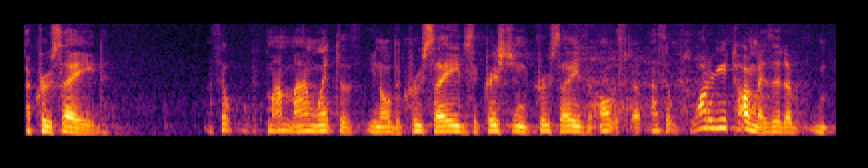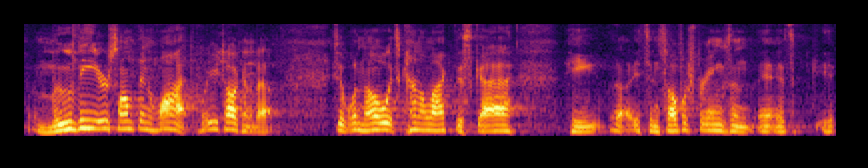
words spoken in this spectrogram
a crusade. My mind went to, you know, the crusades, the Christian crusades, and all this stuff. I said, what are you talking about? Is it a movie or something? What? What are you talking about? He said, Well, no, it's kind of like this guy. He, uh, it's in Sulphur Springs, and, it's, it,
